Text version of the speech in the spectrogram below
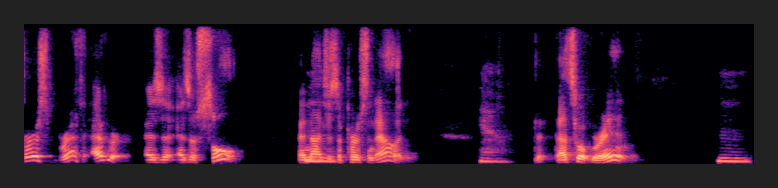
first breath ever as a, as a soul and mm-hmm. not just a personality yeah that's what we're in Mm.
